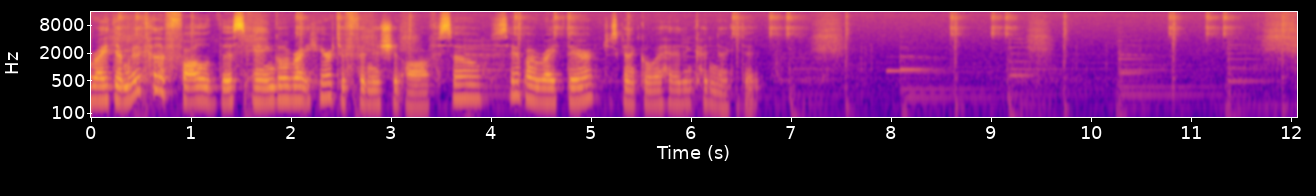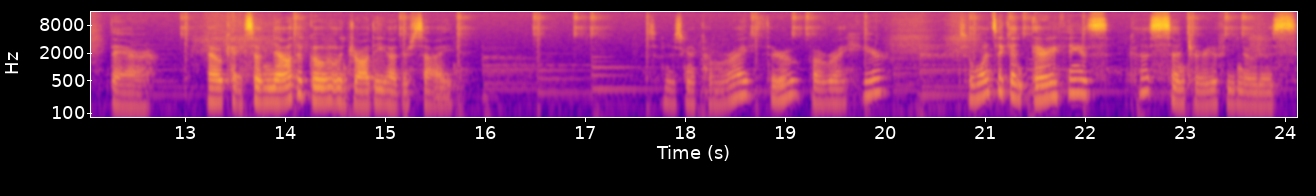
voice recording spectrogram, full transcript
right there, I'm going to kind of follow this angle right here to finish it off. So say about right there, just going to go ahead and connect it. There. Okay, so now to go and draw the other side. So I'm just going to come right through, about right here. So once again, everything is kind of centered if you notice.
